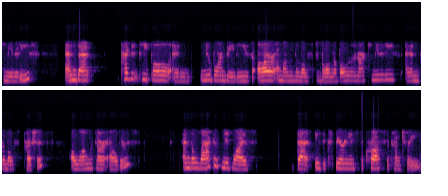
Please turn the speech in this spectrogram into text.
communities, and that pregnant people and newborn babies are among the most vulnerable in our communities and the most precious, along with our elders. And the lack of midwives that is experienced across the country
